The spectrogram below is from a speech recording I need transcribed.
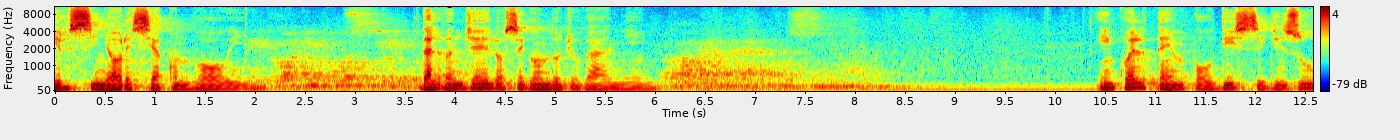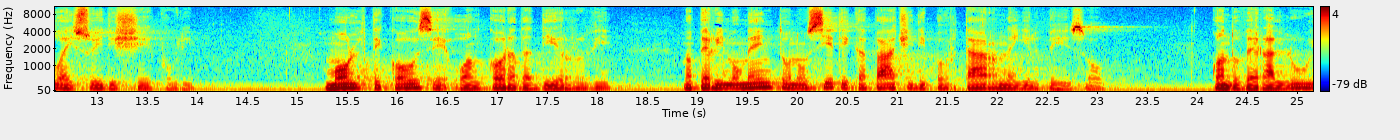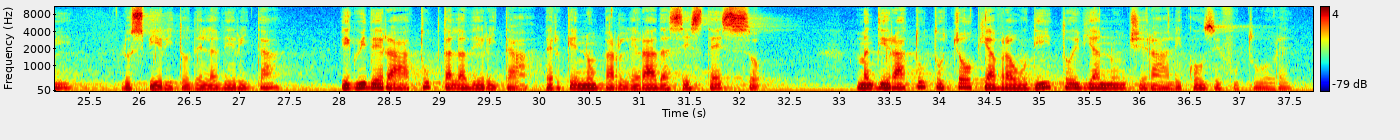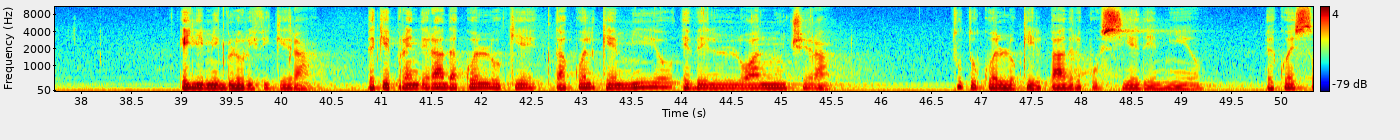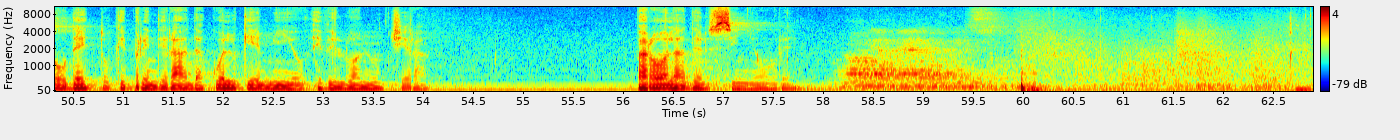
Il Signore sia con voi. Dal Vangelo secondo Giovanni. In quel tempo disse Gesù ai suoi discepoli, molte cose ho ancora da dirvi, ma per il momento non siete capaci di portarne il peso. Quando verrà Lui, lo Spirito della verità, vi guiderà tutta la verità perché non parlerà da se stesso, ma dirà tutto ciò che avrà udito e vi annuncerà le cose future. Egli mi glorificherà perché prenderà da, che, da quel che è mio e ve lo annuncerà. Tutto quello che il Padre possiede è mio, per questo ho detto che prenderà da quel che è mio e ve lo annuncerà. Parola del Signore.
